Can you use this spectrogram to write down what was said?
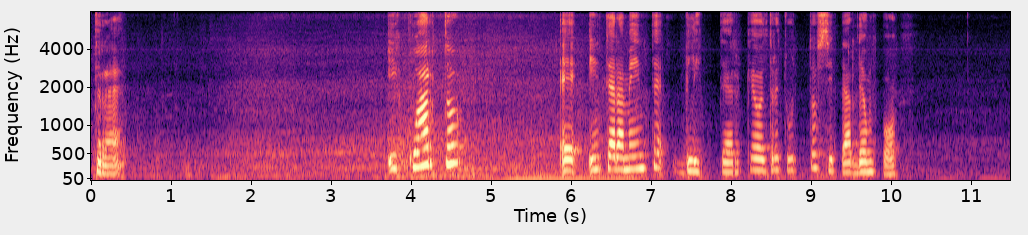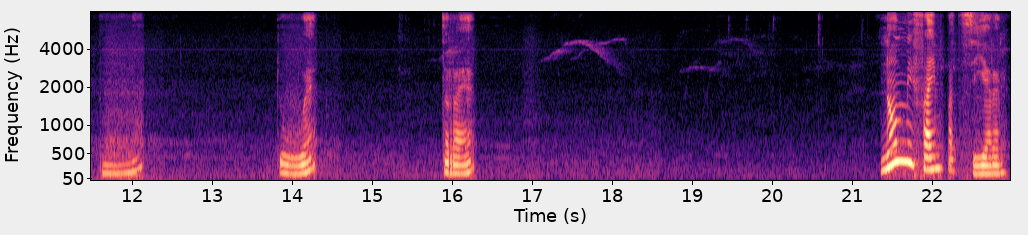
tre. Il quarto è interamente glitter che oltretutto si perde un po' uno due 3 non mi fa impazzire.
